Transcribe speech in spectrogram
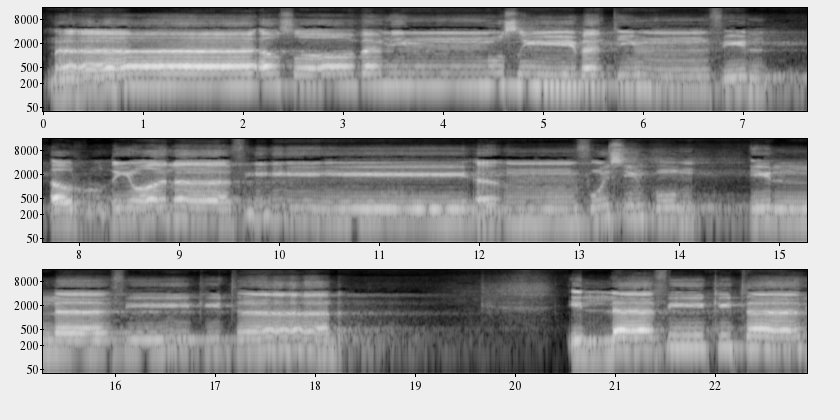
ما أصاب من مصيبة في الأرض ولا أنفسكم إلا في كتاب إلا في كتاب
